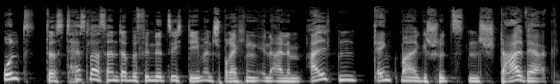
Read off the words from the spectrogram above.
und das Tesla Center befindet sich dementsprechend in einem alten, denkmalgeschützten Stahlwerk.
